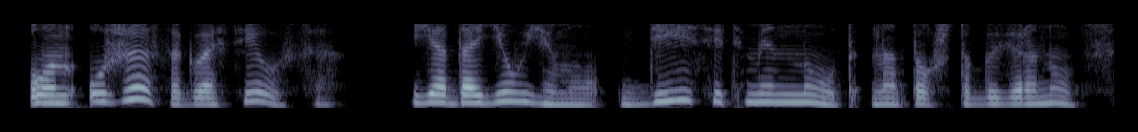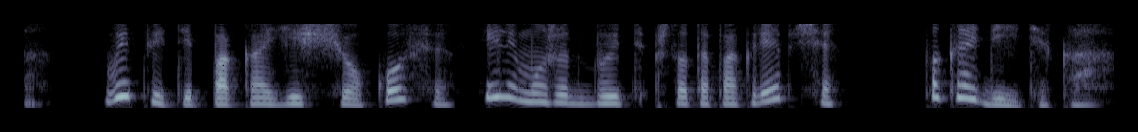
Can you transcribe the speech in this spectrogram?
Он уже согласился. Я даю ему десять минут на то, чтобы вернуться. Выпейте пока еще кофе или, может быть, что-то покрепче. Погодите-ка».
